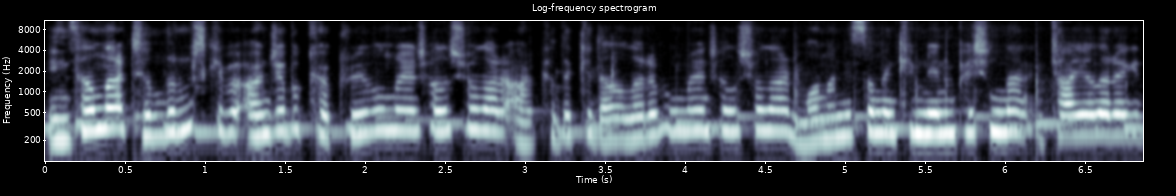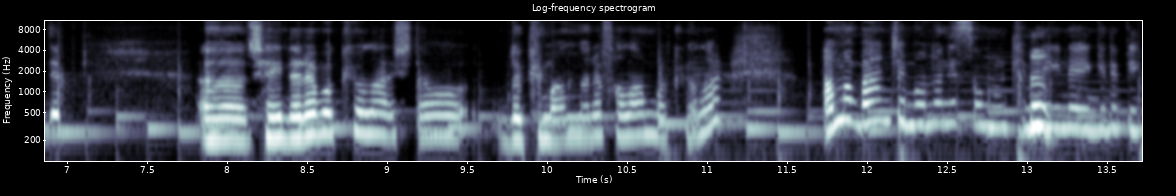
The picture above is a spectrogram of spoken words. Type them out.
İnsanlar çıldırmış gibi önce bu köprüyü bulmaya çalışıyorlar. Arkadaki dağları bulmaya çalışıyorlar. Mona Lisa'nın kimliğinin peşinden İtalyalara gidip e, şeylere bakıyorlar işte o dokümanlara falan bakıyorlar. Ama bence Mona Lisa'nın kimliğiyle ilgili bir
